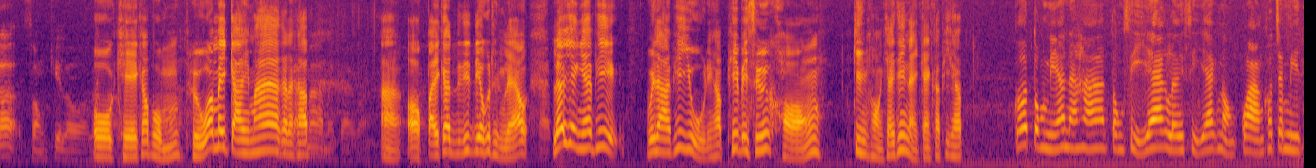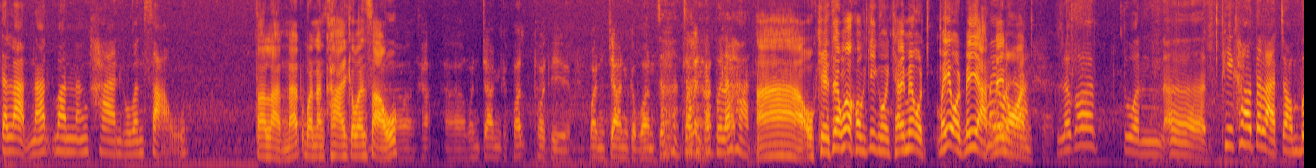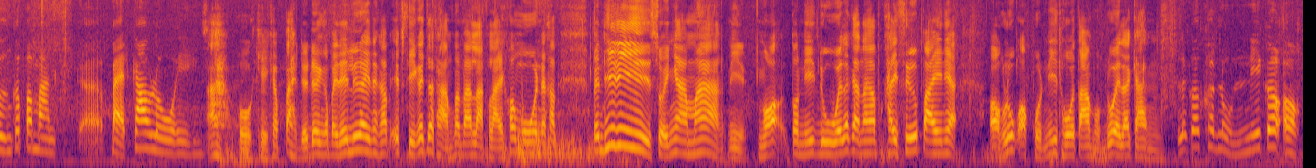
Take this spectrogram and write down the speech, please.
ก็ 2 กิโลโอเคครับผม ถือว่าไม่ไกลมากนะครับ ไม่ไกลมากไม่ไกลมาก อ่าออกไปก็นิดเดียวก็ถึงแล้ว ครับ แล้วอย่างเงี้ยพี่เวลาพี่อยู่เนี่ยครับพี่ไปซื้อของกินของใช้ที่ไหนกันครับพี่ครับ ก็ตรงเนี้ยนะคะ ตรงสี่แยกเลยสี่แยกหนองกวางเขาจะมีตลาดนัดวันอังคารกับวันเสาร์ ตลาดนัดวันอังคารกับวันเสาร์ วันครับอ่าวันจันทร์กับวันโทษทีวันจันทร์กับวันจันทร์กับพฤหัสอ่าโอเคแสดงว่าของกินของใช้ไม่อดไม่อดไม่อยากแน่นอน ไม่หมดะแล้วก็ส่วนเอ่อพี่เข้าตลาดจอมบึงก็ประมาณ8ปดเโลเอง อะโอเคครับไปเดี๋ยวเดินกันไปเรื่อยๆนะครับ FC ก็จะถามกันมาหลากหลายข้อมูลนะครับ เป็นที่ที่สวยงามมากนี่เงาะต้นนี้ดูไว้แล้วกันนะครับ ใครซื้อไปเนี่ยออกลูกออกผลนี่โทรตามผมด้วยแล้วกัน แล้วก็ขนุนนี่ก็ออก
